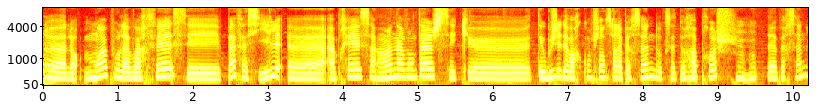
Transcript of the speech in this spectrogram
Euh, alors moi pour l'avoir fait c'est pas facile. Euh, après ça a un avantage c'est que tu es obligé d'avoir confiance en la personne donc ça te rapproche Mhm. de la personne.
